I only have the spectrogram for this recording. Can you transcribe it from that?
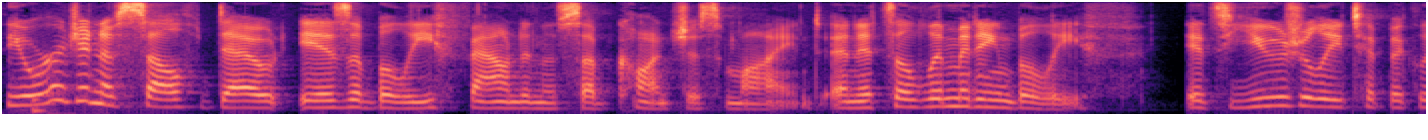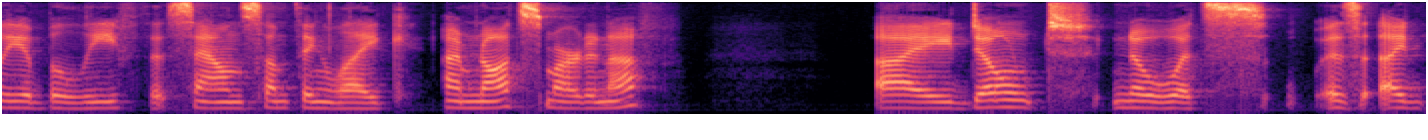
The origin of self doubt is a belief found in the subconscious mind, and it's a limiting belief. It's usually typically a belief that sounds something like, I'm not smart enough. I don't know what's as I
